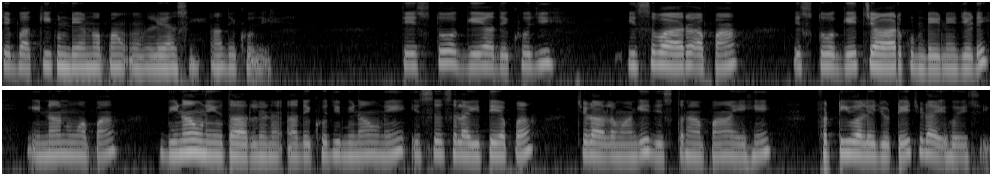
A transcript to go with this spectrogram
ਤੇ ਬਾਕੀ ਕੁੰਡਿਆਂ ਨੂੰ ਆਪਾਂ ਉਣ ਲਿਆ ਸੀ। ਆ ਦੇਖੋ ਜੀ। ਤੇ ਇਸ ਤੋਂ ਅੱਗੇ ਆ ਦੇਖੋ ਜੀ। ਇਸ ਵਾਰ ਆਪਾਂ ਇਸ ਤੋਂ ਅੱਗੇ ਚਾਰ ਕੁੰਡੇ ਨੇ ਜਿਹੜੇ, ਇਹਨਾਂ ਨੂੰ ਆਪਾਂ ਬਿਨਾ ਉਣੇ ਉਤਾਰ ਲੈਣਾ। ਆ ਦੇਖੋ ਜੀ, ਬਿਨਾ ਉਣੇ ਇਸ ਸਲਾਈ ਤੇ ਆਪਾਂ ਚੜਾ ਲਵਾਂਗੇ, ਜਿਸ ਤਰ੍ਹਾਂ ਆਪਾਂ ਇਹ ਫੱਟੀ ਵਾਲੇ ਜੁੱਟੇ ਚੜਾਏ ਹੋਏ ਸੀ।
